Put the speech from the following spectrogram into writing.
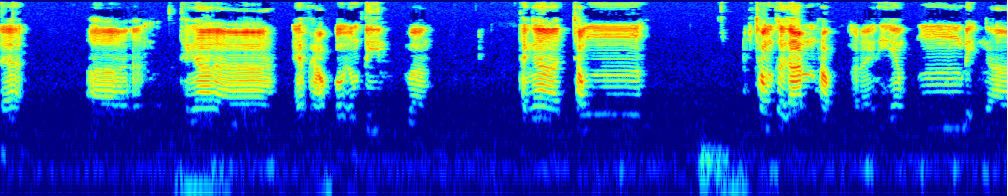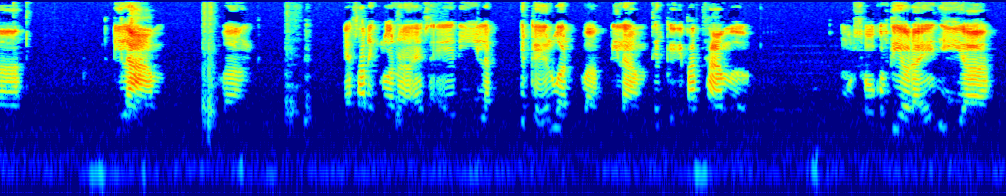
Đấy ạ. À, thành ra là em phải học công nghệ thông tin. Vâng. Thành ra trong trong thời gian học ở đấy thì em cũng định uh, đi làm. Vâng. Em xác định luôn là em sẽ đi làm thiết kế luôn. Vâng đi làm thiết kế part time ở một số công ty ở đấy thì uh,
